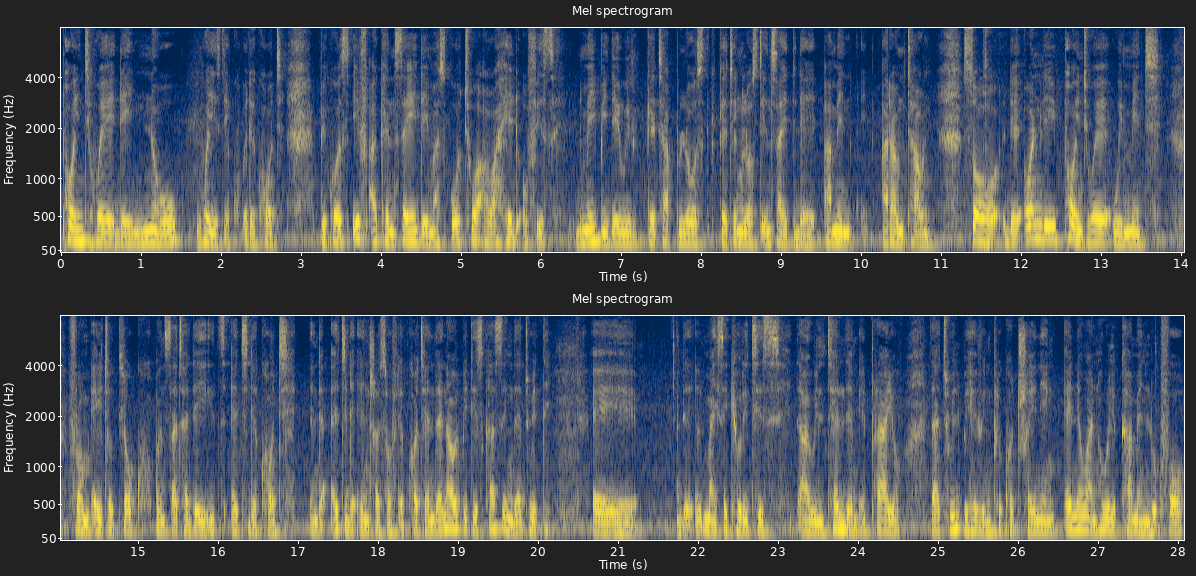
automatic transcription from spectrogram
point where they know where is the, the court. Because if I can say they must go to our head office, maybe they will get up lost, getting lost inside the, I mean, around town. So the only point where we meet from eight o'clock on Saturday is at the court, and at the entrance of the court, and then I will be discussing that with. Uh, the, my securities, I will tell them in prior that we'll be having pre-court training. Anyone who will come and look for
